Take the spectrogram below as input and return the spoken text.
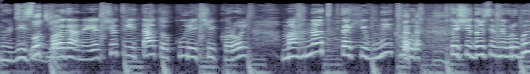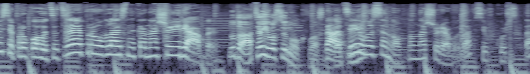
Ну дійсно, Ну, от я- Богдане, якщо твій тато курячий король, магнат птахівник, ну от хто ще досі не врубився про кого це, це про власника нашої ряби. Ну так, а це його синок, власне. Так, да? це Мгм. його синок, ну нашу рябу, да? всі в курсі. Да?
